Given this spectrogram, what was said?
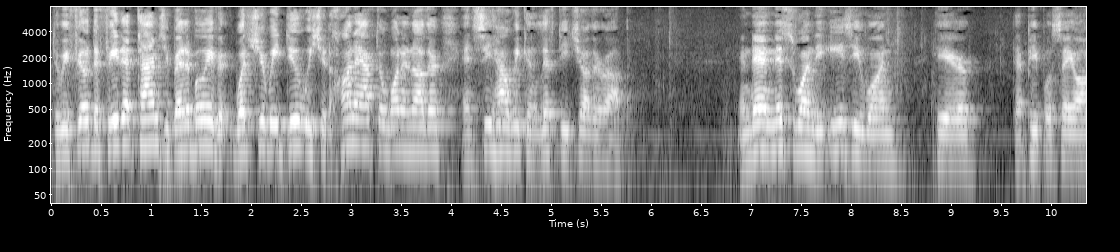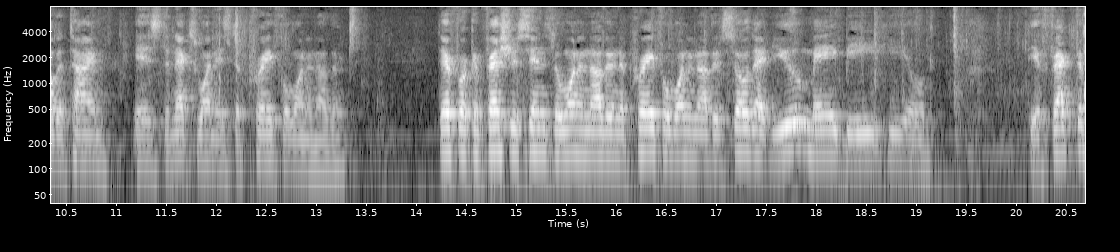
Do we feel defeated at times? You better believe it. What should we do? We should hunt after one another and see how we can lift each other up. And then this one, the easy one here that people say all the time is the next one is to pray for one another. Therefore, confess your sins to one another and to pray for one another so that you may be healed. The effective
